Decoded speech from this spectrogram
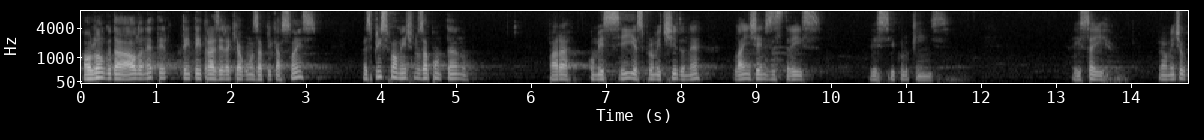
Ao longo da aula, né, tentei trazer aqui algumas aplicações, mas principalmente nos apontando para o Messias prometido, né, lá em Gênesis 3, versículo 15. É isso aí. Realmente eu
